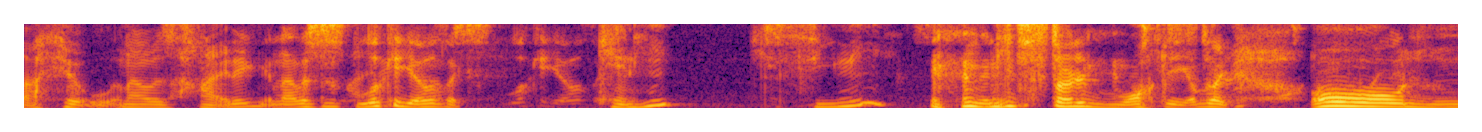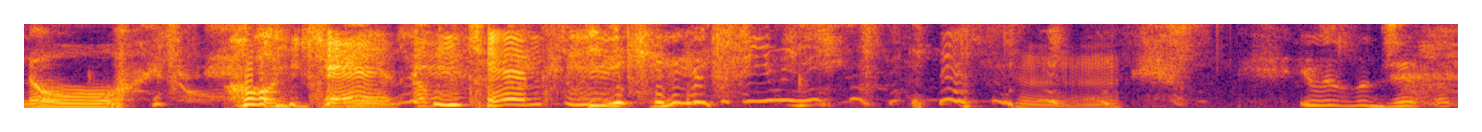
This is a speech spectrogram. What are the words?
a, a hill and I was hiding and I was just looking. I was like, "Can he see me?" And then he just started walking. I'm like, "Oh no!" Oh, he can't. He can see. He can't see me. Hmm. He was legit, like,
